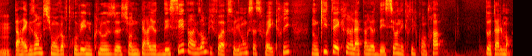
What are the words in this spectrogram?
Mm. Par exemple, si on veut retrouver une clause sur une période d'essai, par exemple, il faut absolument que ça soit écrit. Donc, quitte à écrire la période d'essai, on écrit le contrat totalement.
